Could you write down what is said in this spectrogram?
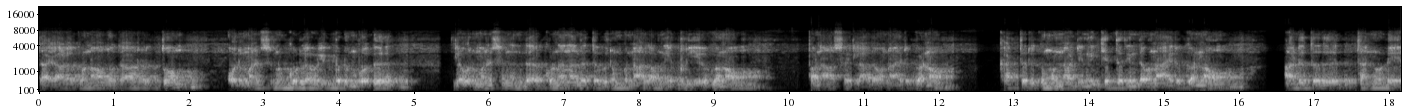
தயாள குணம் உதாரணத்துவம் ஒரு மனுஷனுக்குள்ள வெளிப்படும் போது இல்ல ஒரு மனுஷன் இந்த குணநலத்தை விரும்பினால் அவன் எப்படி இருக்கணும்? பண ஆசை இல்லாதவனா இருக்கணும்? கர்த்தருக்கு முன்னாடி நிக்க தெரிந்தவனா இருக்கணும்? அடுத்தது தன்னுடைய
